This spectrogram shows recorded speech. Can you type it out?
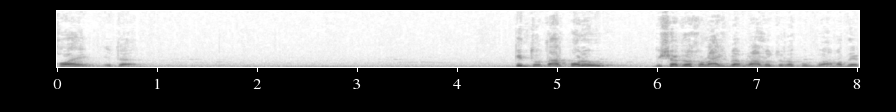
হয় এটা। কিন্তু তারপরেও বিষয় যখন আসবে আমরা আলোচনা করব, আমাদের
